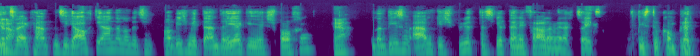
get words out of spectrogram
die genau. zwei kannten sich auch, die anderen. Und jetzt habe ich mit der Andrea gesprochen. Ja. Und an diesem Abend gespürt, das wird deine Frau. Dann habe ich gedacht, so, jetzt bist du komplett.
